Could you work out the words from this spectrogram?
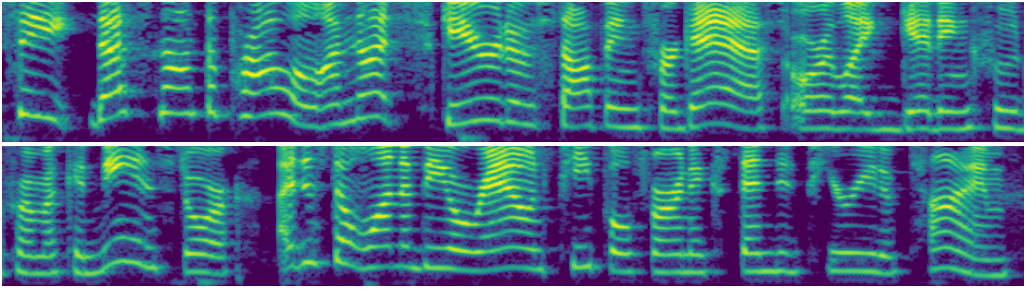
See, that's not the problem. I'm not scared of stopping for gas or like getting food from a convenience store. I just don't want to be around people for an extended period of time.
